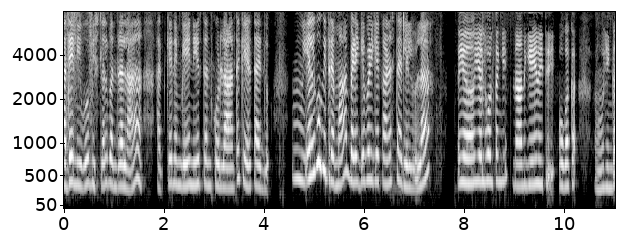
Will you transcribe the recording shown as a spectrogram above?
ಅದೇ ನೀವು ಬಿಸಿಲಲ್ಲಿ ಬಂದ್ರಲ್ಲ? ಅದಕ್ಕೆ ನಿಮಗೆ ನೀರು ತಂದ್ಕೊಡ್ಲಾ ಅಂತ ಕೇಳ್ತಾ ಇದ್ಲು. ಎಲ್ಗೋಗಿದ್ರಮ್ಮ ಬೆಳಿಗ್ಗೆ ಬೆಳಿಗ್ಗೆ ಕಾಣಿಸ್ತಾ ಇರ್ಲಿಲ್ವಲ್ಲ? ಅಯ್ಯೋ ಎಲ್ಲಿ ಹೋಲ್ ತಂಗಿ? ಏನೈತಿ ಹೋಗಕ? ಹಿಂಗ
